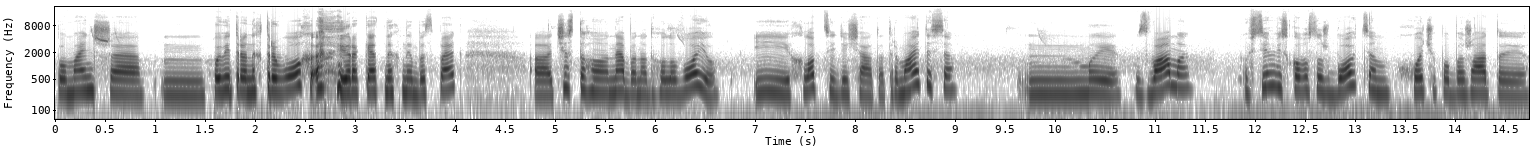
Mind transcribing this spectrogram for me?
поменше повітряних тривог і ракетних небезпек, е, чистого неба над головою. І хлопці, дівчата, тримайтеся. Ми з вами. Усім військовослужбовцям хочу побажати, е,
